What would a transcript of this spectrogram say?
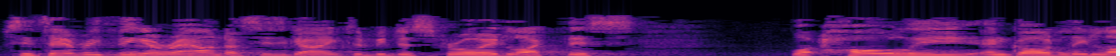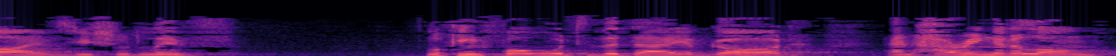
Since everything around us is going to be destroyed like this, what holy and godly lives you should live. Looking forward to the day of God and hurrying it along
